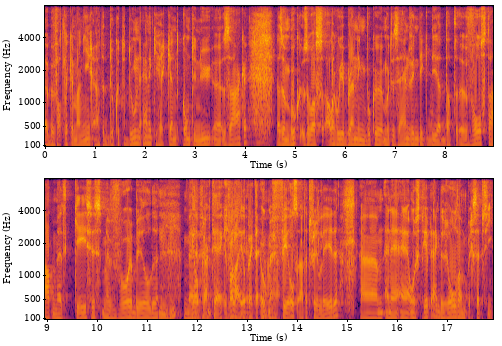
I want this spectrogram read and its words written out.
uh, bevattelijke manier uit de doeken te doen. Eigenlijk, je herkent continu zaken. Dat is een boek zoals alle goede brandingboeken moeten zijn, vind ik die dat, dat uh, vol staat met cases, met voorbeelden. Mhm. met, heel praktijk. Voilà, heel praktijk. Ook Ja, met fails uit het verleden. Ehm, en hij, hij onderstreept eigenlijk de rol van perceptie.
